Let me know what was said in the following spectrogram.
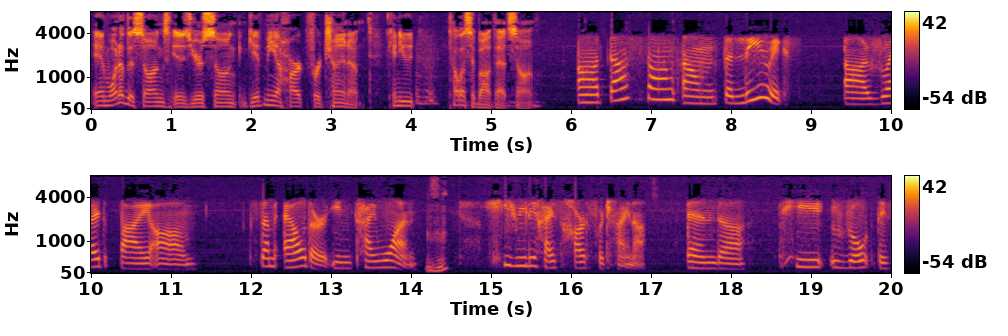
And one of the songs is your song, Give Me a Heart for China. Can you Mm-hmm. tell us about that song? Uh, that song, um, the lyrics are read by um, some elder in Taiwan. Mhm. He really has heart for China, and uh, he wrote this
